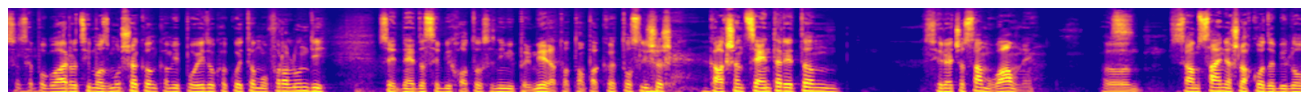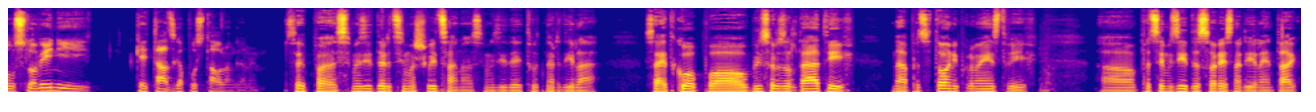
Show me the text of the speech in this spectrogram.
Sem se pogovarjal recimo z Muršakom, ki mi je povedal, kako je tam v Fralundi. Sej ne, da se bi hotel z njimi primerjati, to, ampak ko to slišiš, kakšen center je tam, si reče samo wow. Um, sam sanjaš lahko, da bi bilo v Sloveniji kaj tacga postavljenega. ne. Sej pa se mi zdi, da recimo Švica, no, se mi zdi, da je tudi naredila, saj tako po v bistvu rezultatih na svetovnih prvenstvih, uh, pa se mi zdi, da so res naredili en tak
